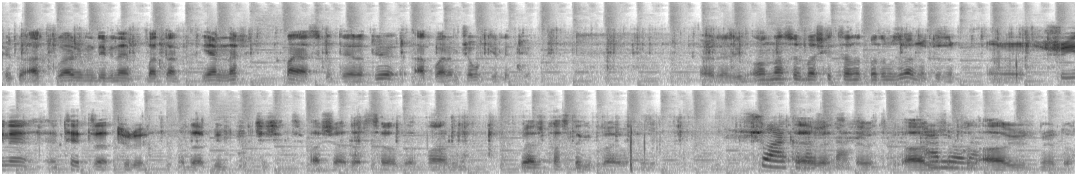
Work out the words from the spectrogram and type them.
Çünkü akvaryumun dibine batan yemler bayağı sıkıntı yaratıyor. Akvaryum çabuk kirletiyor. Öyle değil. Ondan sonra başka tanıtmadığımız var mı kızım? Ee, şu yine tetra türü. O da bir çeşit aşağıda sarılı mavi. Birazcık hasta gibi galiba kızım. Şu Evet, arkadaşlar. evet. Yüzü, Anlıyorum. ağ yüzmüyordu.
